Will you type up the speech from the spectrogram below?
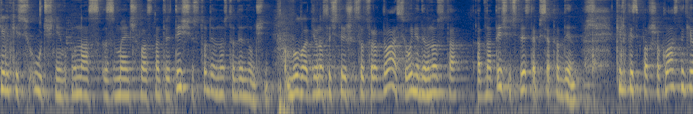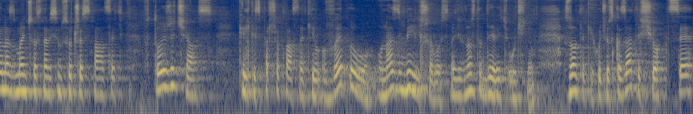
Кількість учнів у нас зменшилась на 3191 учень. Було 94 642, а сьогодні 91 451. Кількість першокласників у нас зменшилась на 816. В той же час кількість першокласників ВПО у нас збільшилась на 99 учнів. Знову таки хочу сказати, що це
